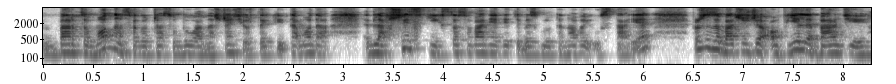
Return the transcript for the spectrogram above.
bardzo modną swego czasu była, na szczęście już tej ta moda dla wszystkich stosowania diety bezglutenowej ustaje, proszę zobaczyć, że o wiele bardziej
